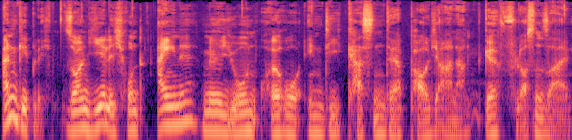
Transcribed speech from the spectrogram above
Angeblich sollen jährlich rund eine Million Euro in die Kassen der Paulianer geflossen sein.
